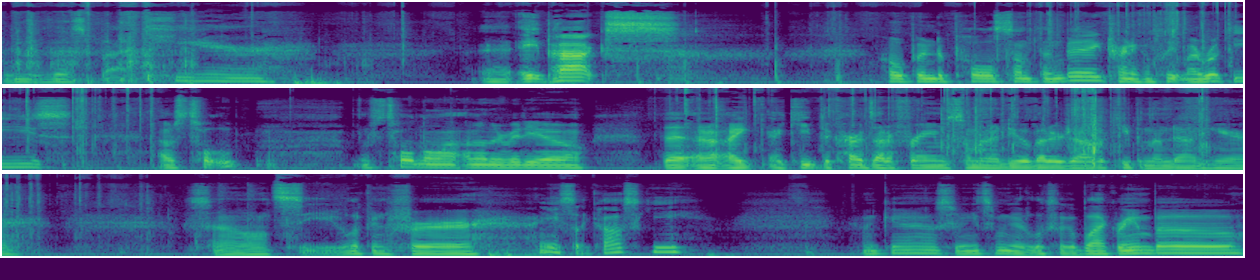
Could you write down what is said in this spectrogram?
leave this back here. Uh, eight packs. Hoping to pull something big. Trying to complete my rookies. I was told, I was told in another video that I, I keep the cards out of frame, so I'm going to do a better job of keeping them down here. So let's see. Looking for hey Slafkovsky. There we go. So we get something that looks like a black rainbow.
